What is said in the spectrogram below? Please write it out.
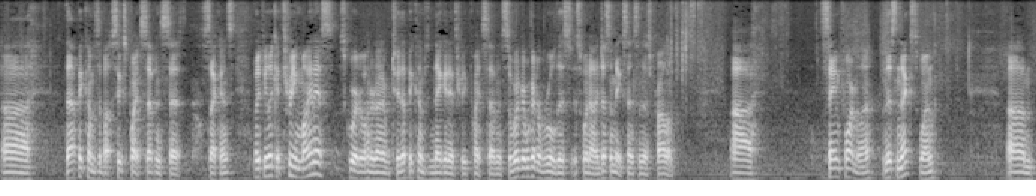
uh, that becomes about 6.7 se seconds. But if you look at 3 minus square root of 109 over 2, that becomes negative 3.7. So we're, we're going to rule this, this one out. It doesn't make sense in this problem. Uh, same formula. And this next one, um,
